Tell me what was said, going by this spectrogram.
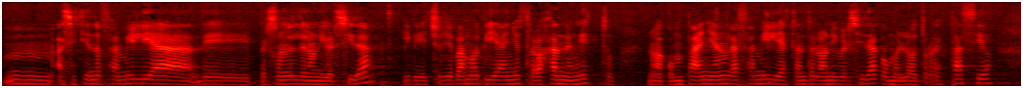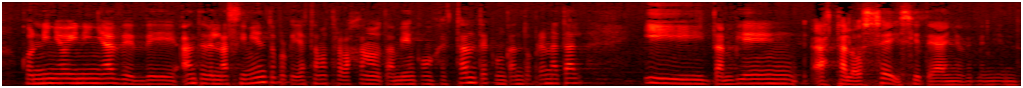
mm, asistiendo familias de personal de la universidad y de hecho llevamos 10 años trabajando en esto. Nos acompañan las familias tanto en la universidad como en los otros espacios con niños y niñas desde antes del nacimiento, porque ya estamos trabajando también con gestantes, con canto prenatal y también hasta los 6, 7 años, dependiendo.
